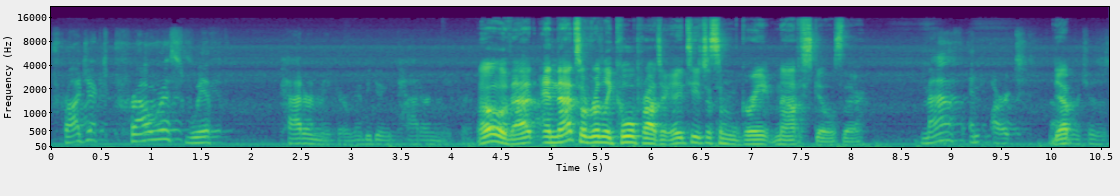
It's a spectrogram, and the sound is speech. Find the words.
Project Prowess with Pattern Maker. We're going to be doing Pattern Maker. Oh, that and that's a really cool project. It teaches some great math skills there. Math and art. Uh, yep. Which is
